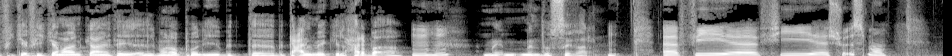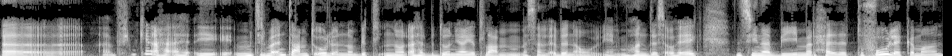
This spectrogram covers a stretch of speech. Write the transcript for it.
في في كمان كانت هي المونوبولي بت بتعلمك الحربقة منذ الصغر. آه، في آه، في شو اسمه؟ آه، يمكن مثل ما أنت عم تقول إنه. إنه الأهل بدهم إياه يطلع مثلا الابن أو يعني مهندس أو هيك نسينا بمرحلة الطفولة كمان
